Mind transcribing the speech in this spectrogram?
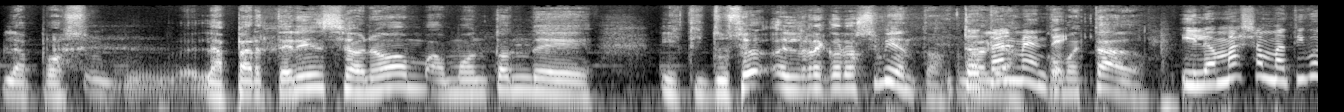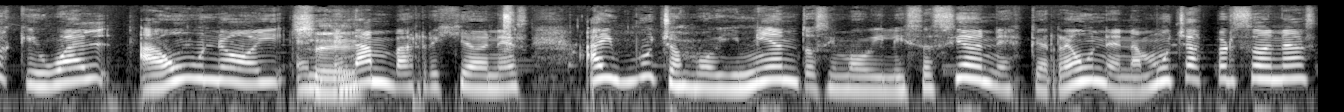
la, pos- la pertenencia o no a un montón de instituciones, el reconocimiento, realidad, Totalmente. como Estado. Y lo más llamativo es que igual aún hoy en, Sí. en ambas regiones hay muchos movimientos y movilizaciones que reúnen a muchas personas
